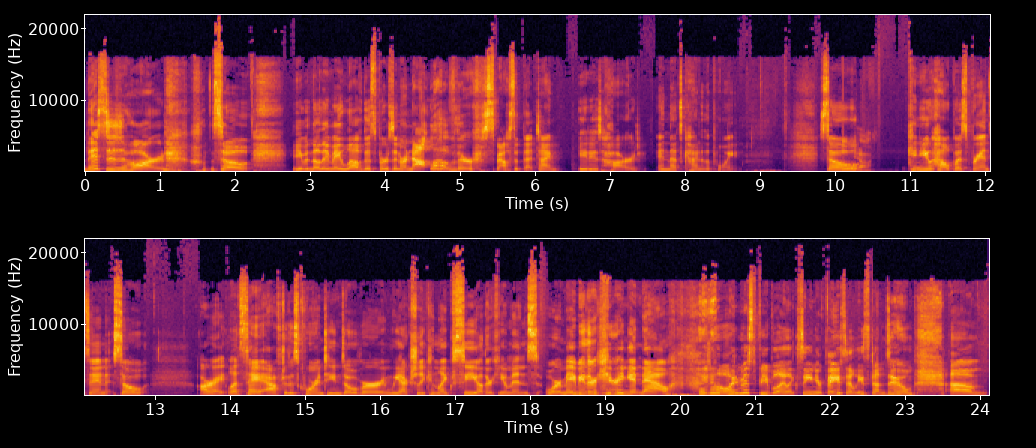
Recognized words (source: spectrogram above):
this is hard. so, even though they may love this person or not love their spouse at that time, it is hard. And that's kind of the point. So, yeah. can you help us, Branson? So, all right, let's say after this quarantine's over and we actually can like see other humans, or maybe they're hearing it now. I know I miss people. I like seeing your face at least on Zoom. Um,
